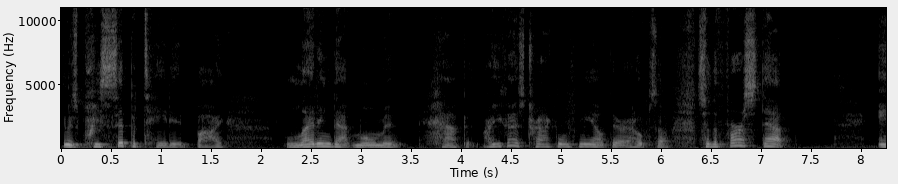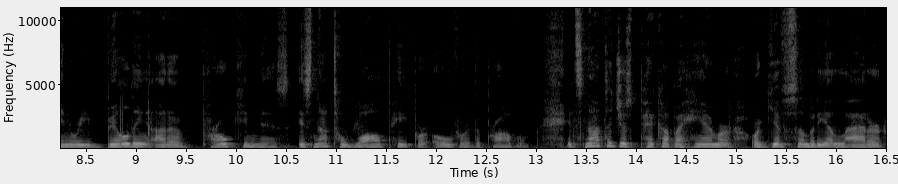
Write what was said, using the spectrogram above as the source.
it was precipitated by letting that moment happen. Are you guys tracking with me out there? I hope so. So the first step in rebuilding out of brokenness is not to wallpaper over the problem. It's not to just pick up a hammer or give somebody a ladder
